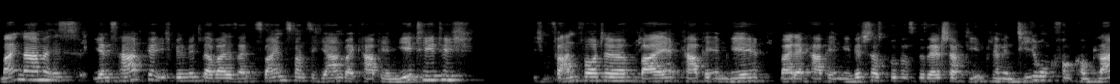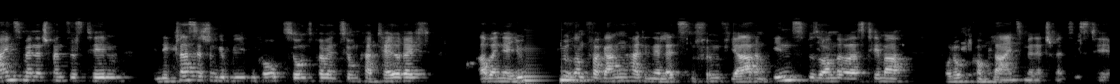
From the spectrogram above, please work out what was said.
Mein Name ist Jens Hartke. Ich bin mittlerweile seit 22 Jahren bei KPMG tätig ich verantworte bei KPMG, bei der KPMG Wirtschaftsprüfungsgesellschaft die Implementierung von Compliance-Management-Systemen in den klassischen Gebieten Korruptionsprävention, Kartellrecht, aber in der jüngeren Vergangenheit, in den letzten fünf Jahren, insbesondere das Thema Produkt-Compliance-Management-System.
